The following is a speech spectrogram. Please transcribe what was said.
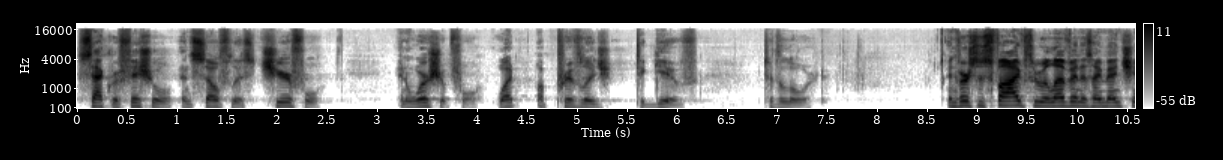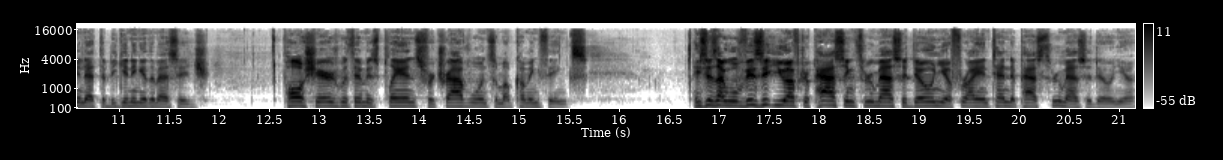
sacrificial and selfless, cheerful and worshipful. What a privilege to give to the Lord. In verses 5 through 11, as I mentioned at the beginning of the message, Paul shares with him his plans for travel and some upcoming things. He says, I will visit you after passing through Macedonia, for I intend to pass through Macedonia.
